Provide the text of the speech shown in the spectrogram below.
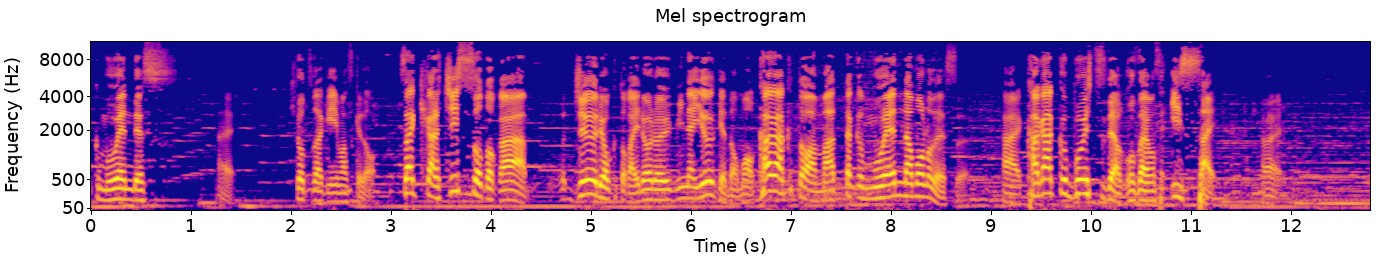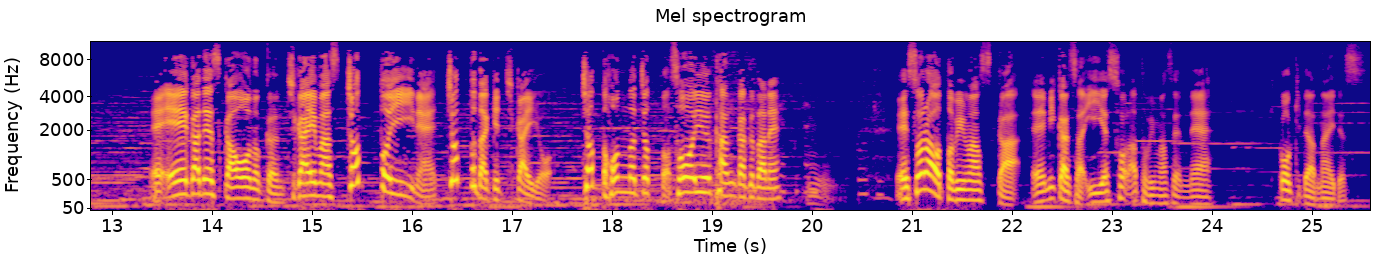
く無縁です。一つだけ言いますけど。さっきから窒素とか、重力とか色々みんな言うけども、科学とは全く無縁なものです。はい。化学物質ではございません。一切。はい。え、映画ですか？大野くん。違います。ちょっといいね。ちょっとだけ近いよ。ちょっとほんのちょっと。そういう感覚だね。うん。え、空を飛びますか？え、ミカルさん、いいえ、空飛びませんね。飛行機ではないです。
